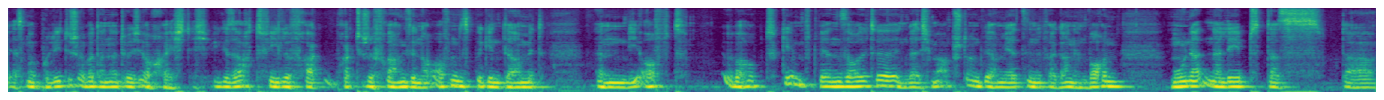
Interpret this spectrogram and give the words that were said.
Erstmal politisch, aber dann natürlich auch rechtlich. Wie gesagt, viele fra praktische Fragen sind noch offen. Es beginnt damit, ähm, wie oft überhaupt geimpft werden sollte, in welchem Abstand. Wir haben jetzt in den vergangenen Wochen, Monaten erlebt, dass da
